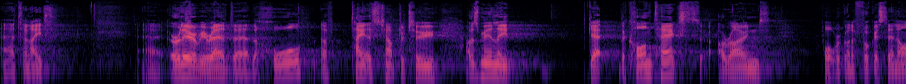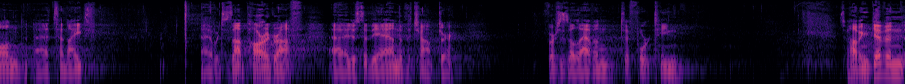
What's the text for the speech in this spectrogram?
uh, tonight. earlier, we read the whole of Titus chapter 2. I was mainly get the context around what we're going to focus in on uh, tonight, uh, which is that paragraph uh, just at the end of the chapter, verses 11 to 14. So, having given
